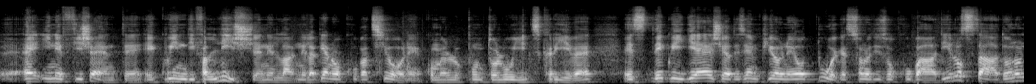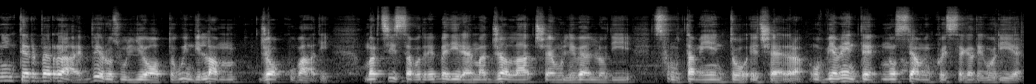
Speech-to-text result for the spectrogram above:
è inefficiente e quindi fallisce nella, nella piena occupazione, come appunto lui scrive, e di quei 10 ad esempio io ne ho due che sono disoccupati, lo Stato non interverrà, è vero, sugli 8, quindi là già occupati. Un marxista potrebbe dire eh, ma già là c'è un livello di sfruttamento, eccetera. Ovviamente non stiamo in queste categorie,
